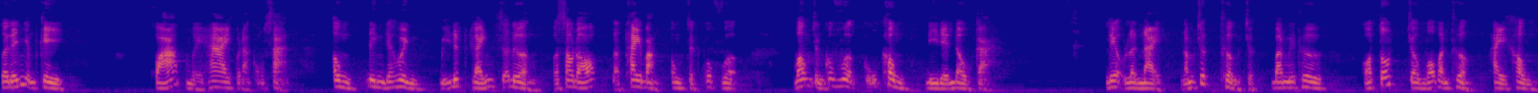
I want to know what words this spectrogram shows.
Rồi đến nhiệm kỳ khóa 12 của Đảng Cộng sản, ông Đinh Thế Huỳnh bị đứt gánh giữa đường và sau đó là thay bằng ông Trần Quốc Vượng. Và ông Trần Quốc Vượng cũng không đi đến đâu cả. Liệu lần này nắm chức thường trực Ban Bí thư có tốt cho ông Võ Văn Thưởng hay không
